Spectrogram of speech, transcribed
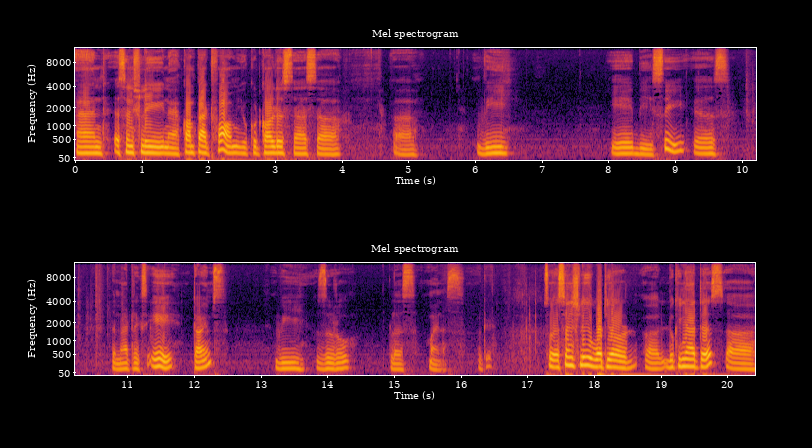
and essentially in a compact form you could call this as uh, uh, V A B C is the matrix A times V 0 plus minus. Okay. So, essentially what you are uh, looking at is uh,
